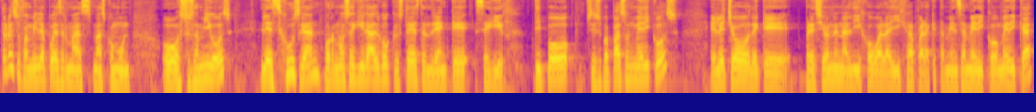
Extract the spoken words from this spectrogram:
tal vez su familia puede ser más, más común, o sus amigos, les juzgan por no seguir algo que ustedes tendrían que seguir. Tipo, si sus papás son médicos, el hecho de que presionen al hijo o a la hija para que también sea médico o médica,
